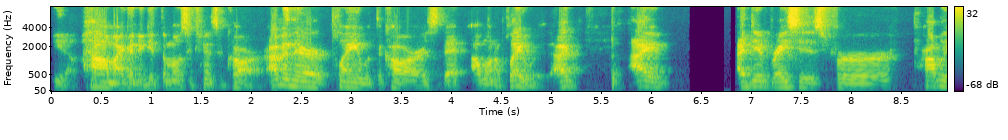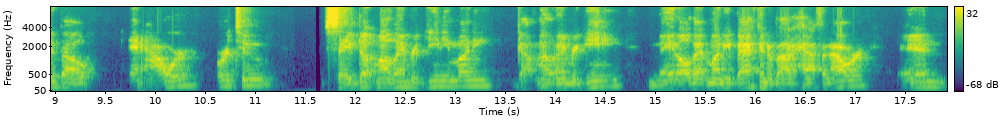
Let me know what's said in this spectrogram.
you know, how am I going to get the most expensive car? I'm in there playing with the cars that I want to play with. I, I, I did races for probably about an hour or two, saved up my Lamborghini money, got my Lamborghini, made all that money back in about a half an hour, and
